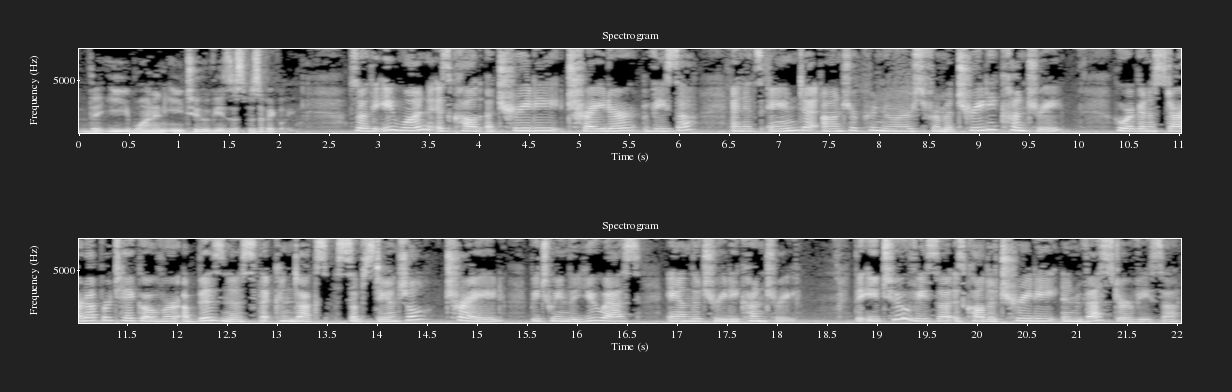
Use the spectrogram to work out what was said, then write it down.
the E1 and E2 visa specifically? So, the E1 is called a treaty trader visa, and it's aimed at entrepreneurs from a treaty country who are going to start up or take over a business that conducts substantial trade between the U.S. and the treaty country. The E2 visa is called a treaty investor visa,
